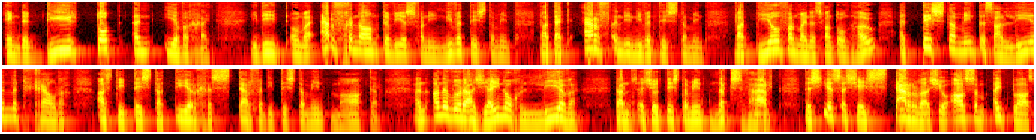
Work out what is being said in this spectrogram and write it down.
en dit duur tot in ewigheid. Hierdie om 'n erfgenaam te wees van die Nuwe Testament wat ek erf in die Nuwe Testament wat deel van myne is want onthou 'n testament is alleenlik geldig as die testateur gesterf het die testamentmaker. In ander woorde as jy nog lewe dan is jou testament niks werd. Dis eers as jy sterwe as jou asem uitblaas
